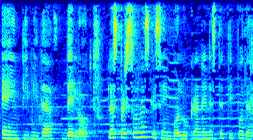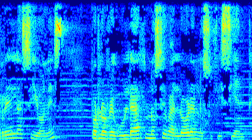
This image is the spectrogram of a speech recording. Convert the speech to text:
e intimidad del otro. Las personas que se involucran en este tipo de relaciones por lo regular no se valoran lo suficiente.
